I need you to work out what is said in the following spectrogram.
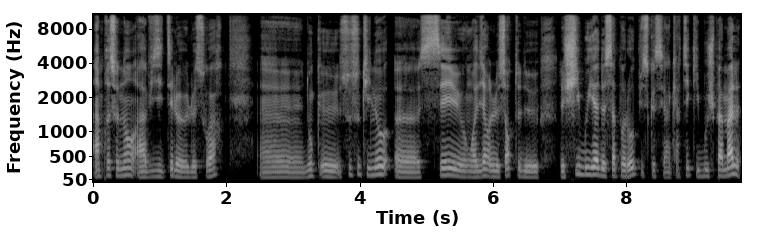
impressionnant à visiter le soir. Euh, donc euh, Susukino, euh, c'est on va dire le sorte de, Shibuya de Sapporo, puisque c'est un quartier qui bouge pas mal,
